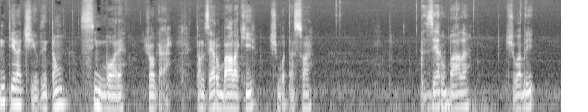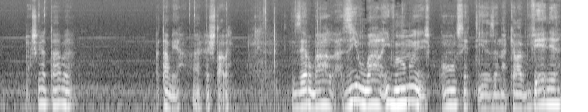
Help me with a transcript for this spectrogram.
interativos. Então, simbora jogar. Então, zero bala aqui. Deixa eu botar só. Zero bala. Deixa eu abrir. Acho que já tava. Tá aberto. Ah, já estava. Zero bala, zero bala. E vamos, com certeza, naquela velha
